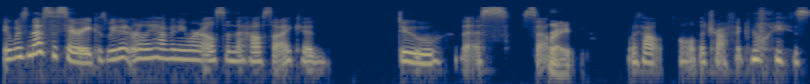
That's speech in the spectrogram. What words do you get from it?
it was necessary because we didn't really have anywhere else in the house that I could do this. So, right. Without all the traffic noise.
